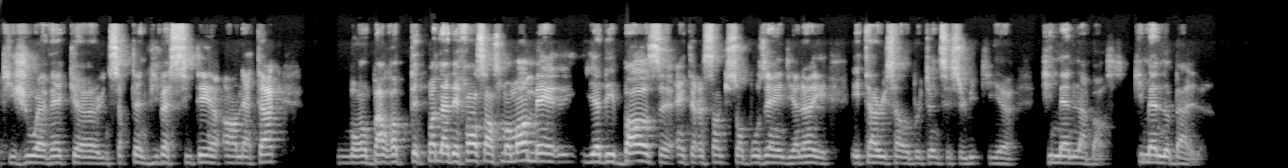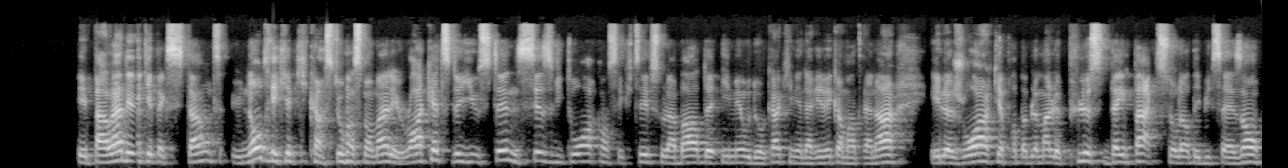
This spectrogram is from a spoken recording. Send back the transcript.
qui joue avec une certaine vivacité en, attaque. On ne parlera peut-être pas de la défense en ce moment, mais il y a des bases intéressantes qui sont posées à Indiana et, et Terry Halliburton, c'est celui qui, qui mène la base, qui mène le bal. Et parlant d'équipe excitante, une autre équipe qui casse tout en ce moment, les Rockets de Houston, six victoires consécutives sous la barre de Ime Udoka qui vient d'arriver comme entraîneur et le joueur qui a probablement le plus d'impact sur leur début de saison.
